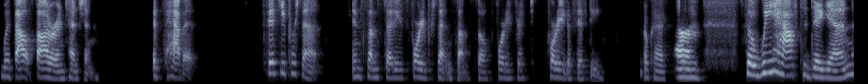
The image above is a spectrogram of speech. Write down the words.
without thought or intention it's habit 50% in some studies 40% in some so 40 50, 40 to 50 Okay. um, so we have to dig in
